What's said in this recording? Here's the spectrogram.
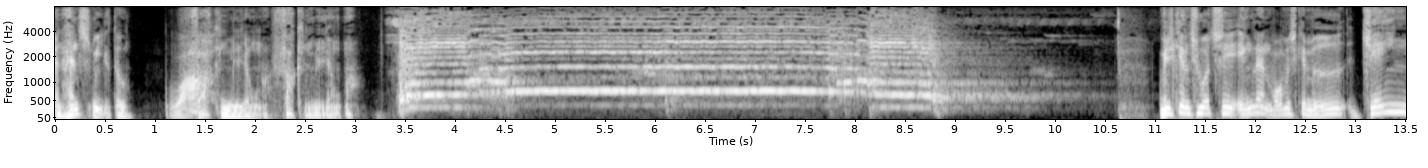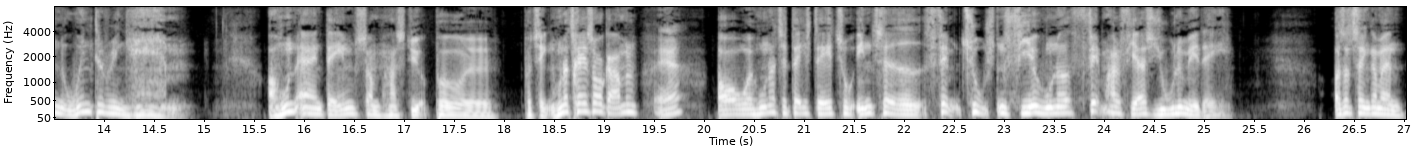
Men hans smil, du. Wow. Fucking millioner. Fucking millioner. Vi skal en tur til England, hvor vi skal møde Jane Winteringham. Og hun er en dame, som har styr på, øh, på tingene. Hun er 60 år gammel, Ja, og øh, hun har til dags dato indtaget 5.475 julemiddage. Og så tænker man,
